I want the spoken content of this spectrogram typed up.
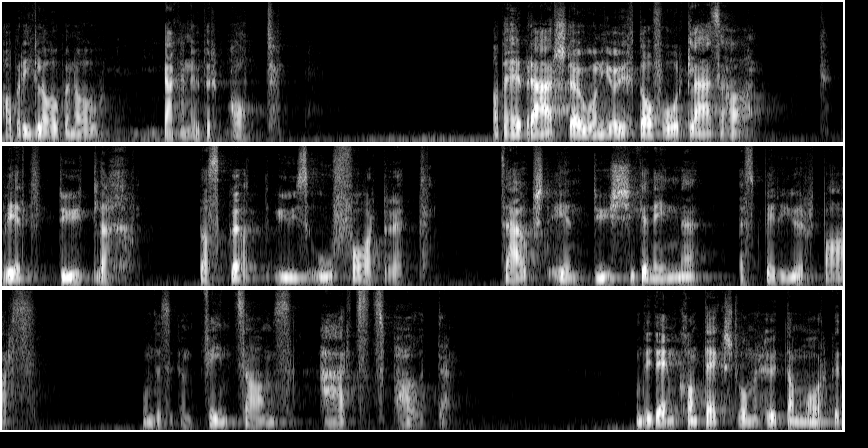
aber ich glaube auch gegenüber Gott. An der Hebräerstelle, die ich euch hier vorgelesen habe, wird deutlich, dass Gott uns auffordert, selbst in Enttäuschungen innen ein berührbares und ein empfindsames Herz zu behalten. Und in dem Kontext, wo wir heute am Morgen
